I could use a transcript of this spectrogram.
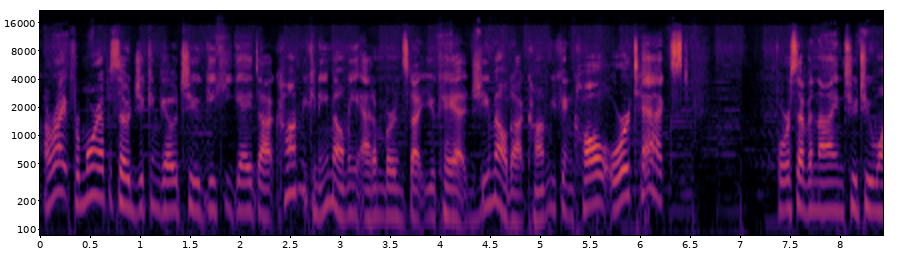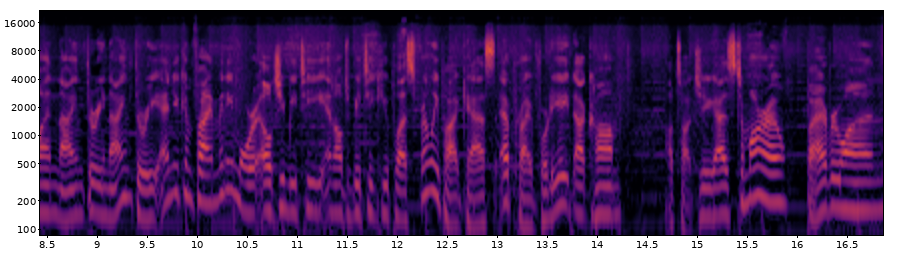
All right, for more episodes, you can go to geekygay.com. You can email me, adamburns.uk at gmail.com. You can call or text 479 221 9393. And you can find many more LGBT and LGBTQ plus friendly podcasts at pride48.com. I'll talk to you guys tomorrow. Bye, everyone.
